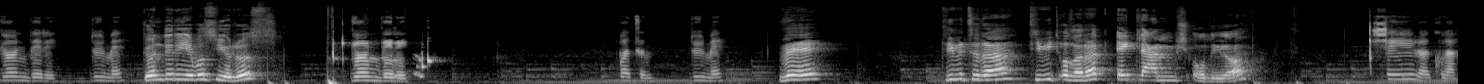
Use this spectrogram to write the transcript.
Gönderi. Düğme. Gönderiye basıyoruz Gönderi. Batın. Düğme. ve Twitter'a tweet olarak eklenmiş oluyor. Şehir akla.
